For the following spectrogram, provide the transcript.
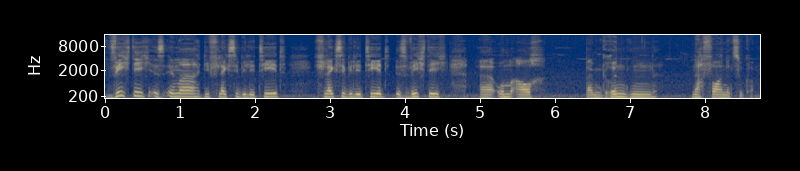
Wichtig ist immer die Flexibilität. Flexibilität ist wichtig, äh, um auch beim Gründen nach vorne zu kommen.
